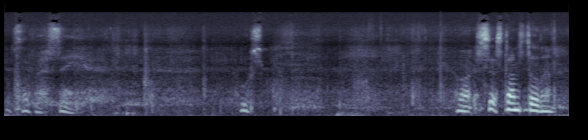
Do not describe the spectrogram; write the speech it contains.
Let's have a see. Right, stand still then.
